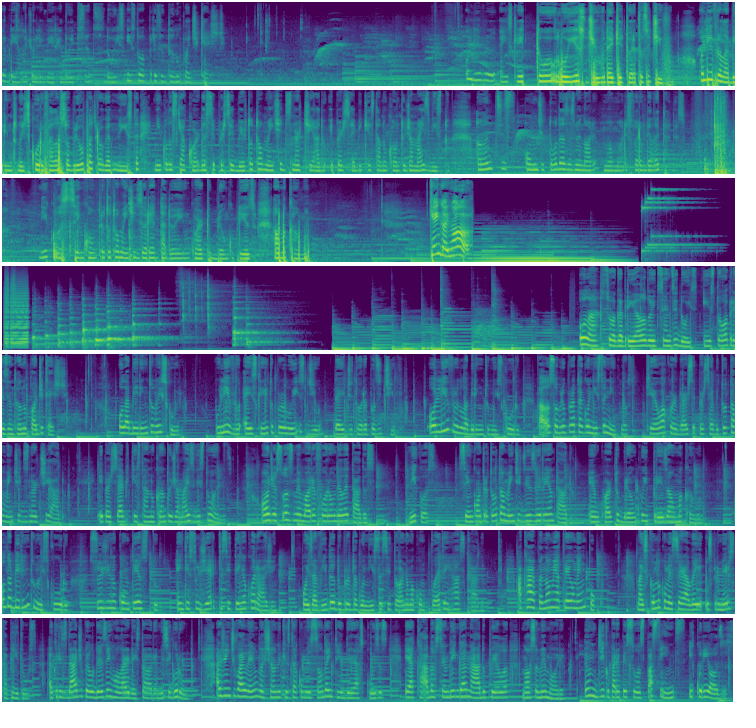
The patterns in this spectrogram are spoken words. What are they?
Gabriela de Oliveira, do 802, e estou apresentando o um podcast. O livro é escrito Luiz Dil, da editora Positivo. O livro Labirinto no Escuro fala sobre o protagonista Nicholas que acorda se perceber totalmente desnorteado e percebe que está no canto jamais visto, antes onde todas as memórias foram deletadas. Nicholas se encontra totalmente desorientado em um quarto branco preso a uma cama. Quem ganhou? Olá, sou a Gabriela do 802 e estou apresentando o podcast. O Labirinto no Escuro. O livro é escrito por Luiz Dil, da editora Positivo. O livro do Labirinto no Escuro fala sobre o protagonista Nicholas, que ao acordar se percebe totalmente desnorteado e percebe que está no canto jamais visto antes, onde as suas memórias foram deletadas. Nicholas se encontra totalmente desorientado em um quarto branco e preso a uma cama. O labirinto no escuro surge no contexto em que sugere que se tenha coragem, pois a vida do protagonista se torna uma completa enrascada. A capa não me atraiu nem um pouco, mas quando comecei a ler os primeiros capítulos, a curiosidade pelo desenrolar da história me segurou. A gente vai lendo achando que está começando a entender as coisas e acaba sendo enganado pela nossa memória. Eu indico para pessoas pacientes e curiosas.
